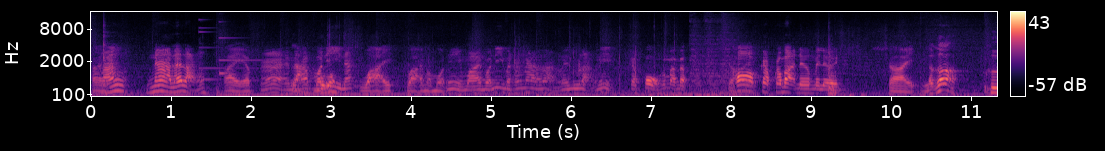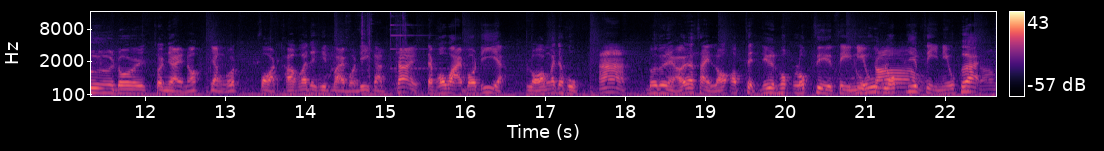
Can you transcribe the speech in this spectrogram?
ใช่ ทั้ง หน้าและหลังใช่ครับอ่าเห็นไหมครับบอดี้นะวายวายมาหมด นี่วายบอดี้มาทั้งหน้าและหลังเลยดูหลังนี่กระโปรงขึ้นมาแบบใช่ครอบกับกระบะเดิมไปเลย ใช่ แล้วก็คือโดยส่วนใหญ่เนาะอย่างรถ Ford เขาก็จะฮิตวายบอดี้กัน ใช่ แต่พอวายบอดี้อะล้อมก็จะหุบอ่าโดยตัวอย่างเขาจะใส่ล้อออฟเซ็ตยื่นพวกลบ4 4นิ้วถูกต้องลบ24 นิ้วเพื่อต้อง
